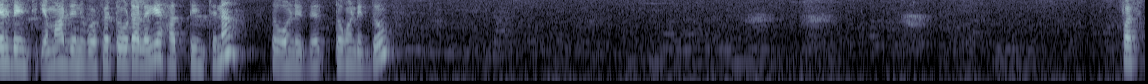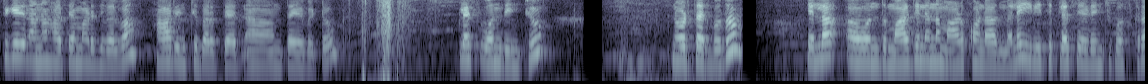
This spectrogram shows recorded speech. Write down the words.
ಎರಡು ಇಂಚಿಗೆ ಮಾರ್ಜಿನ್ಗೋಸ್ಕರ ಟೋಟಲಾಗಿ ಹತ್ತು ಇಂಚಿನ ತೊಗೊಂಡಿದ್ದೆ, ತೊಗೊಂಡಿದ್ದು. ಫಸ್ಟಿಗೆ ನಾನು ಅಳತೆ ಮಾಡಿದ್ವಲ್ವ? ಆರು ಇಂಚು ಬರುತ್ತೆ ಅಂತ ಹೇಳ್ಬಿಟ್ಟು. ಪ್ಲಸ್ ಒಂದು ಇಂಚು. ನೋಡ್ತಾ ಇರ್ಬೋದು. ಎಲ್ಲ ಒಂದು ಮಾರ್ಜಿನನ್ನು ಮಾಡ್ಕೊಂಡಾದಮೇಲೆ ಈ ರೀತಿ ಪ್ಲಸ್ ಎರಡು ಇಂಚಿಗೋಸ್ಕರ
